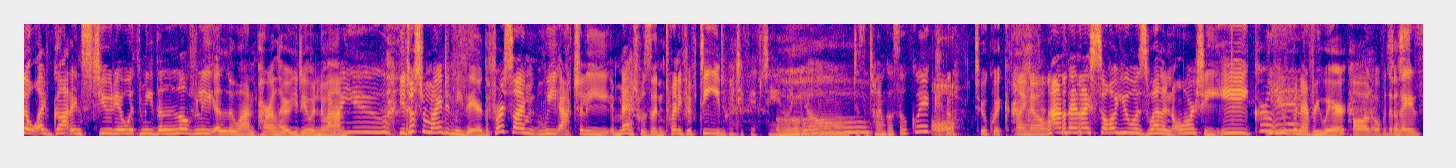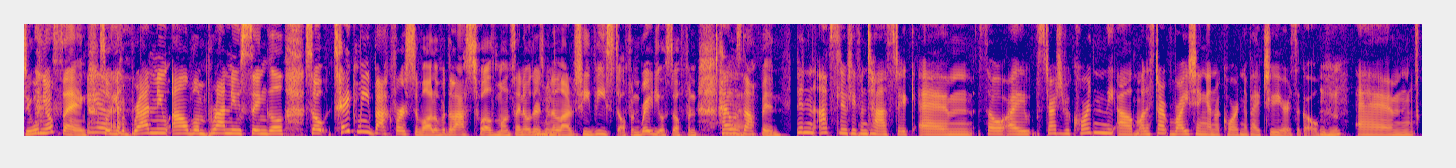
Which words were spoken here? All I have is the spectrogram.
So I've got in studio with me the lovely Luan Parle. How are you doing, Luan? How are you? You just reminded me there. The first time we actually met was in 2015. 2015. I know. Doesn't time go so quick? Oh, too quick. I know. And then I saw you as well in RTE. Girl, you've been everywhere. All over the Just place. Doing your thing. So you have a brand new album, brand new single. So take me back, first of all, over the last 12 months. I know there's been a lot of TV stuff and radio stuff. And how has Mm-hmm. That been? Been absolutely fantastic. Um, so I started recording the album. Well, I started writing and recording about two years ago. Um,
